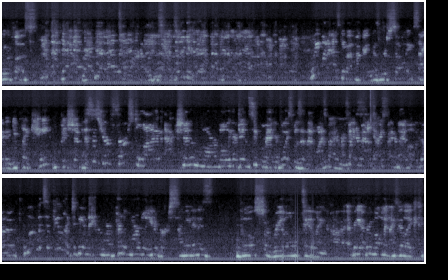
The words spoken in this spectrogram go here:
We were close. We want to ask you about Hawkeye because we're so excited. You play Kate Bishop. This is your first live action Marvel. We heard you in Superman. Your voice was in that one. Spider-Man. Spider-Man. I'm sorry, Spider-Man. Uh, what, what's it feel like to be in the, in the Marvel, part of the Marvel universe? I mean, it is the most surreal feeling. Uh, every every moment, I feel like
